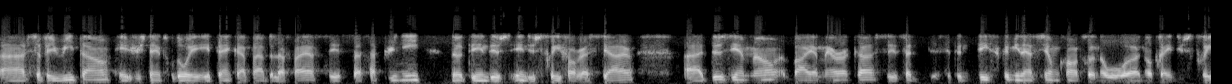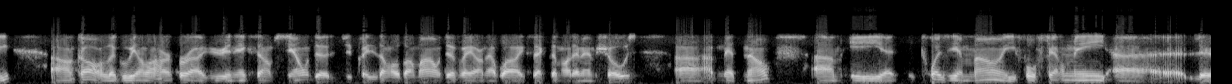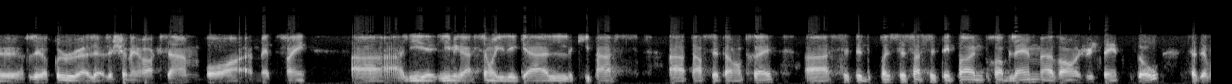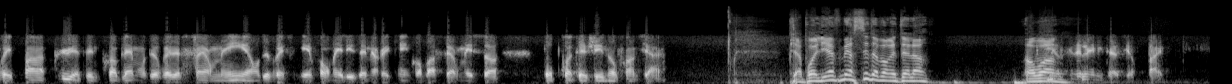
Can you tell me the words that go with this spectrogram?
Euh, ça fait huit ans et Justin Trudeau est, incapable de le faire. Ça, ça punit notre industrie forestière. Euh, deuxièmement, Buy America, c'est une discrimination contre nos, euh, notre industrie. Encore, le gouvernement Harper a eu une exemption de, du président Obama. On devrait en avoir exactement la même chose maintenant. et troisièmement, il faut fermer le, le, le, chemin Roxham pour mettre fin à l'immigration illégale qui passe euh, par cette entrée. Euh, c'était ça, c'était pas un problème avant Justin Trudeau. Ça devrait pas plus être un problème. On devrait le fermer. On devrait informer les Américains qu'on va fermer ça pour protéger nos frontières. Pierre Poilievre, merci d'avoir été là. Au revoir. Merci de l'invitation. Bye.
